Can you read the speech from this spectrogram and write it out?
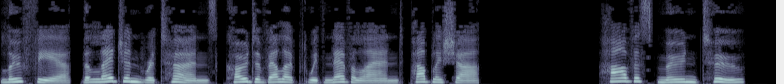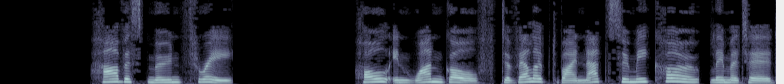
Lufia, The Legend Returns co-developed with Neverland publisher. Harvest Moon 2 Harvest Moon 3 Hole-in-One Golf developed by Natsume Co., Limited.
